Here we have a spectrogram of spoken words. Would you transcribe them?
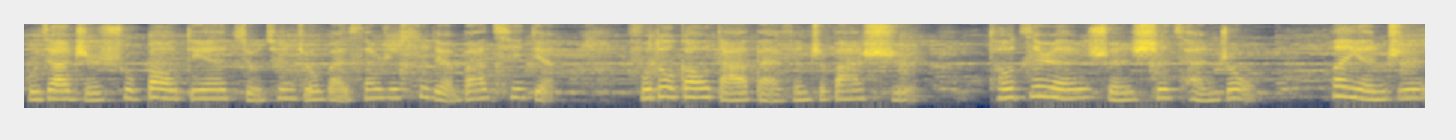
股价指数暴跌九千九百三十四点八七点，幅度高达百分之八十，投资人损失惨重。换言之，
